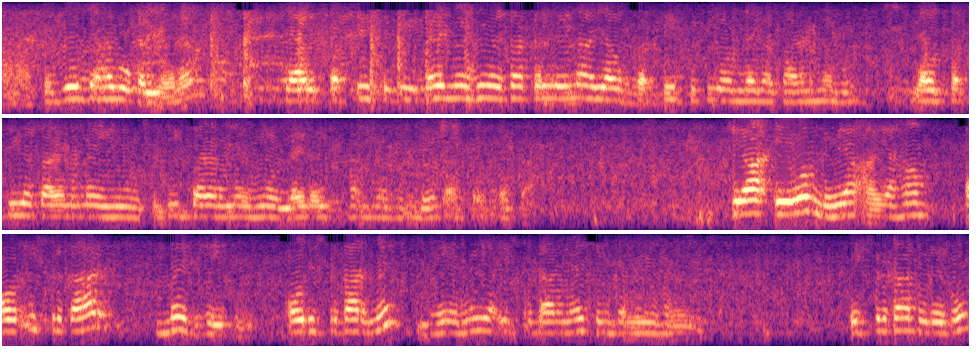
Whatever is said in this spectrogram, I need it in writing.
हाँ, तो जो चाहे वो कर लेना। क्या उत्पत्ति स्थिति लय में हूँ ऐसा कर लेना या उत्पत्ति स्थिति और लय का कारण में हूँ। या उत्पत्ति का कारण में ही हूँ स्थिति कारण में हूँ लय का स्थान में हूँ क्या एवं भैया यहाँ और इस प्रकार मैं ध्येय हूँ। और इस प्रकार मैं ध्येय हूँ या इस प्रकार मैं चिंतनीय हूँ? इस प्रकार तो देखो,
